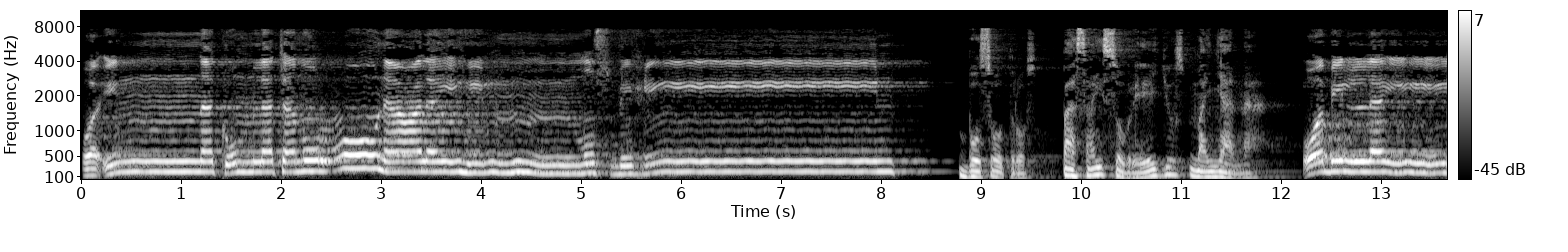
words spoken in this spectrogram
وانكم لتمرون عليهم مصبحين Vosotros pasáis sobre ellos mañana وبالليل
